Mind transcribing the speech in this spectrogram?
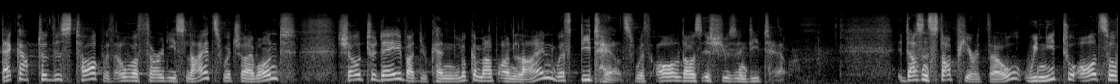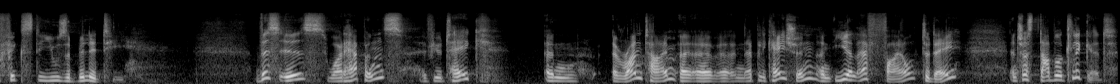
backup to this talk with over 30 slides, which I won't show today, but you can look them up online with details, with all those issues in detail. It doesn't stop here, though. We need to also fix the usability. This is what happens if you take an, a runtime, an application, an ELF file today, and just double click it.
